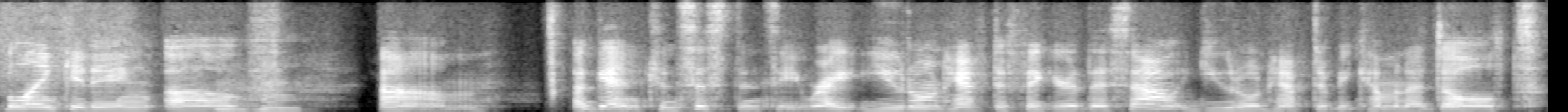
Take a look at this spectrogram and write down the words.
blanketing of, mm-hmm. um, again, consistency, right? You don't have to figure this out. You don't have to become an adult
